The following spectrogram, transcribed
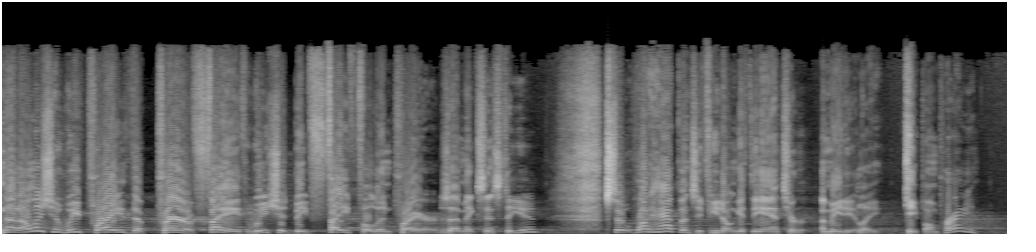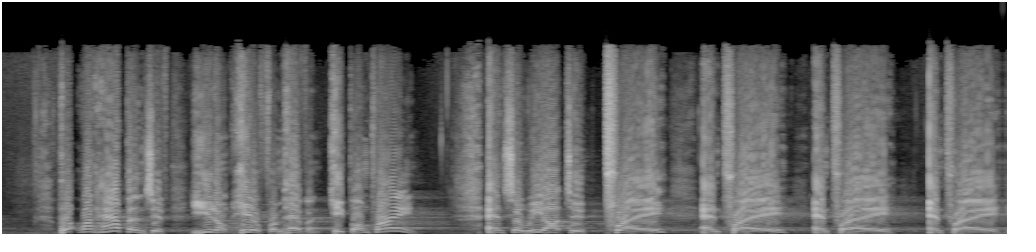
Not only should we pray the prayer of faith, we should be faithful in prayer. Does that make sense to you? So, what happens if you don't get the answer immediately? Keep on praying. What, what happens if you don't hear from heaven? Keep on praying. And so we ought to pray and pray and pray and pray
